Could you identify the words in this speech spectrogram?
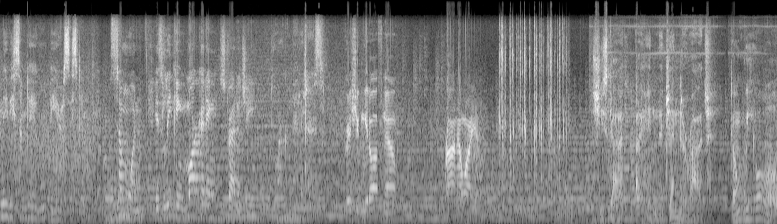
Maybe someday I won't be your assistant. Someone is leaking marketing strategy to our competitors. Kris, you can get off now. Ron, how are you? She's got a hidden agenda, Raj. Don't we all?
